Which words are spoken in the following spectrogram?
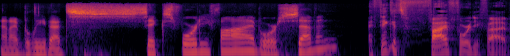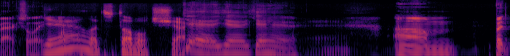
and I believe that's six forty-five or seven. I think it's five forty-five actually. Yeah, let's double check. Yeah, yeah, yeah. Um, but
